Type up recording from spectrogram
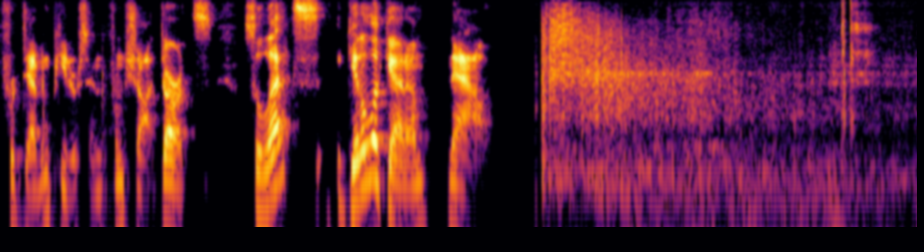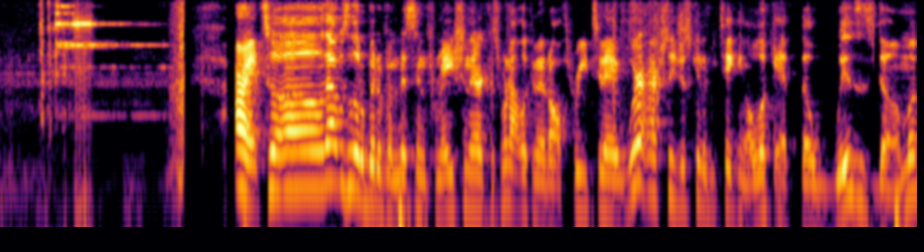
for Devon Petersen from Shot Darts. So let's get a look at them now. All right, so uh, that was a little bit of a misinformation there because we're not looking at all three today. We're actually just going to be taking a look at the Wisdom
